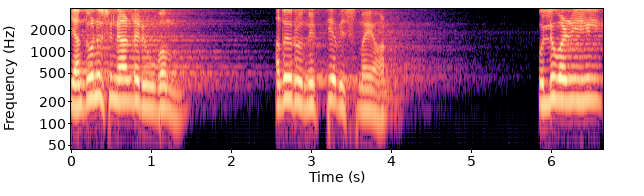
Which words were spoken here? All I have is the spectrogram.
ഈ അന്തോണീസ് പുണ്യാളുടെ രൂപം അതൊരു നിത്യവിസ്മയമാണ്. പുല്ലുവഴിയിൽ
